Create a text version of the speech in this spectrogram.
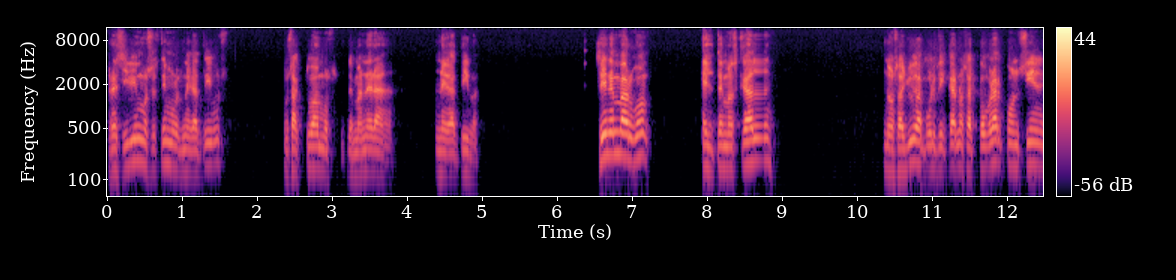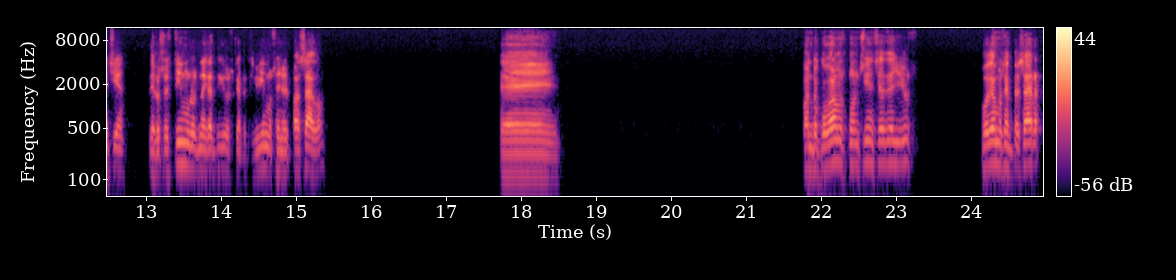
recibimos estímulos negativos, pues actuamos de manera negativa. Sin embargo, el temazcal nos ayuda a purificarnos, a cobrar conciencia de los estímulos negativos que recibimos en el pasado. Eh, cuando cobramos conciencia de ellos, podemos empezar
